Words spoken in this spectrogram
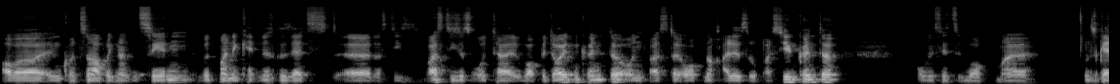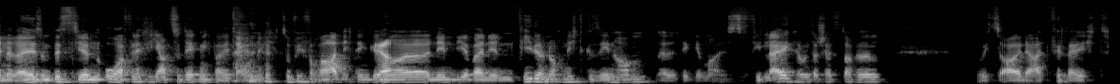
aber in kurzen, aber prägnanten Szenen wird man in Kenntnis gesetzt, äh, dass dies, was dieses Urteil überhaupt bedeuten könnte und was da überhaupt noch alles so passieren könnte, um es jetzt überhaupt mal also generell so ein bisschen oberflächlich abzudecken. Ich will jetzt auch nicht zu viel verraten. Ich denke ja. mal, neben dir, bei denen viele noch nicht gesehen haben, also ich denke mal, ist vielleicht ein unterschätzter Film, wo ich sage, der hat vielleicht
